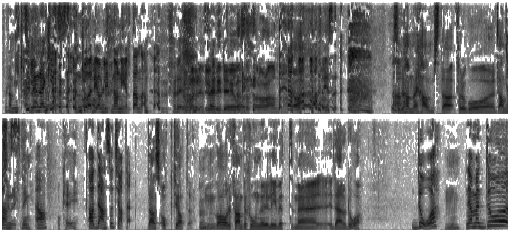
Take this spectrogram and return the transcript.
för de gick till den där klassen. då hade jag blivit någon helt annan. Fred, Du mitt lilla Satarara Anna. Ja, så du hamnade i Halmstad för att gå dansinriktning? Ja. Okej. ja, dans och teater. Dans och teater. Mm. Vad har du för ambitioner i livet med där och då? Då, Mm. ja men då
